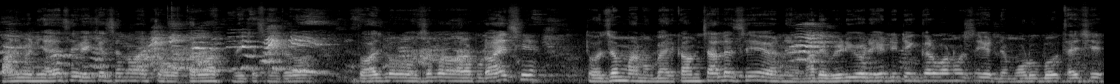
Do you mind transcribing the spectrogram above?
પાણી વાણી આવ્યા છે વેકેશનમાં, તો કરવા, વેકેશન કરવા. તો આજનો જમણવાર આપણો આવે છે. તો જમવાનું બહાર કામ ચાલે છે અને મારે વીડિયો એડિટિંગ કરવાનું છે, એટલે મોડું બહુ થાય છે.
